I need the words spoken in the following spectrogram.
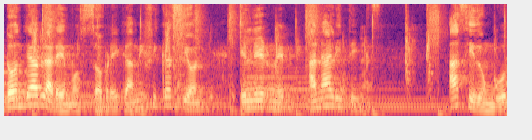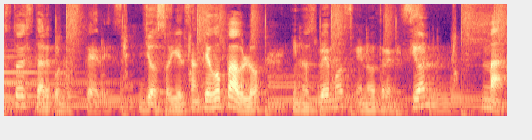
donde hablaremos sobre gamificación y Learning Analytics. Ha sido un gusto estar con ustedes. Yo soy el Santiago Pablo y nos vemos en otra emisión más.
